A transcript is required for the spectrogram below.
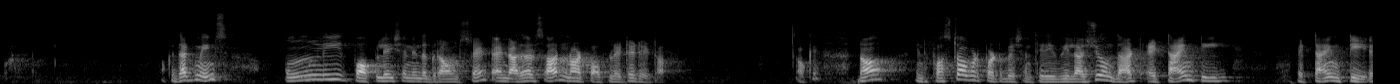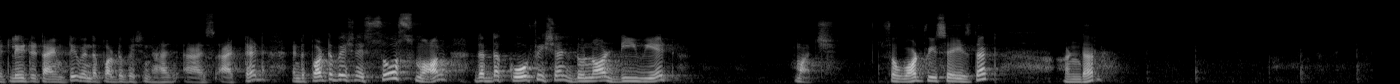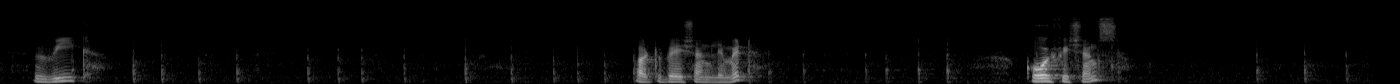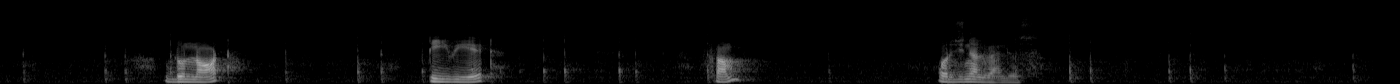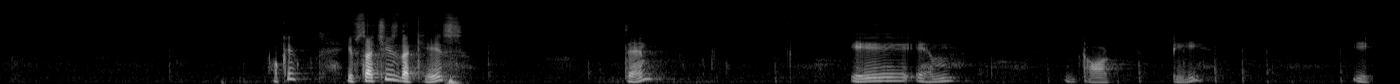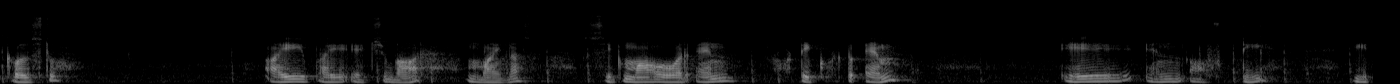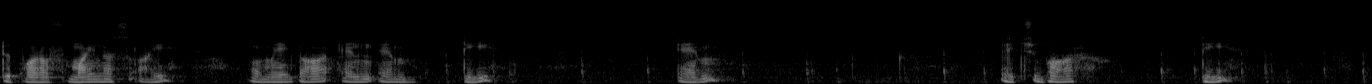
Okay, that means only population in the ground state and others are not populated at all. Okay. Now, in the first order perturbation theory we will assume that at time t at time t at later time t when the perturbation has, has acted and the perturbation is so small that the coefficient do not deviate much. So, what we say is that under weak perturbation limit coefficients do not deviate from original values. Okay. If such is the case then AM dot T equals to I by H bar minus sigma over N not equal to M A N of T e to the power of minus I omega N M T m h bar t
